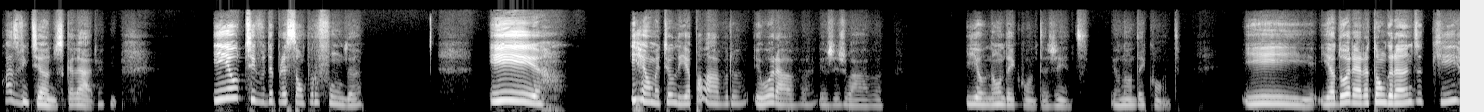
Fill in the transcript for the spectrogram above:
Quase 20 anos, se calhar. E eu tive depressão profunda. E, e realmente eu lia a palavra, eu orava, eu jejuava. E eu não dei conta, gente. Eu não dei conta. E, e a dor era tão grande que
